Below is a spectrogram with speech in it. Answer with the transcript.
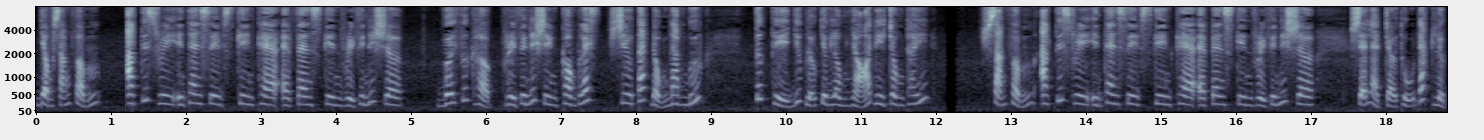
Dòng sản phẩm Artistry Intensive Skin Care Advanced Skin Refinisher với phức hợp Refinishing Complex siêu tác động 5 bước, tức thì giúp lỗ chân lông nhỏ đi trông thấy. Sản phẩm Artistry Intensive Skin Care Advanced Skin Refinisher sẽ là trợ thủ đắc lực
